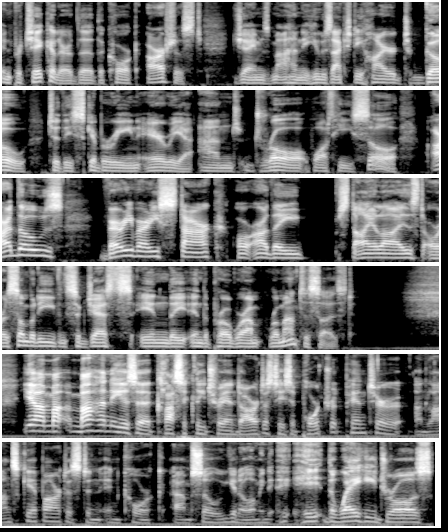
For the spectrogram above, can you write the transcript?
in particular, the, the Cork artist, James Mahony, who was actually hired to go to the Skibbereen area and draw what he saw. Are those very, very stark, or are they stylized, or as somebody even suggests in the in the program, romanticized? Yeah, Mahony is a classically trained artist. He's a portrait painter and landscape artist in, in Cork. Um, so you know, I mean, he, he the way he draws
